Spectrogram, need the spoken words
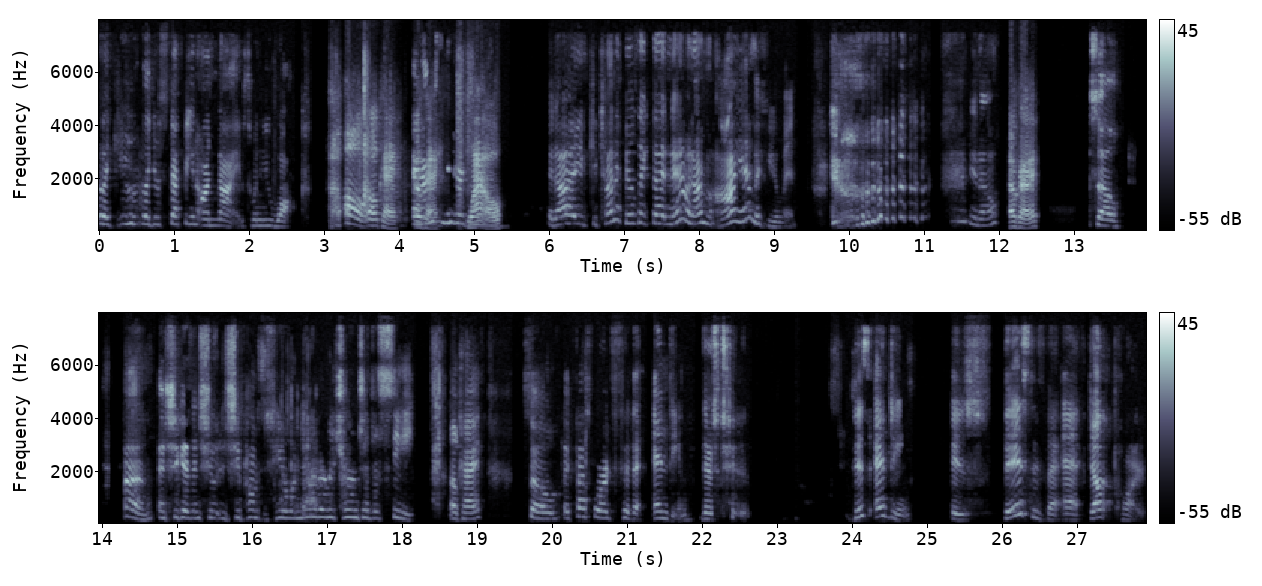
like you like you're stepping on knives when you walk. Oh, okay. And okay. wow. And I it kind of feels like that now, and I'm I am a human. you know. Okay. So, um, and she gets and she she promises she will never return to the sea. Okay. So, like, fast forward to the ending. There's two. This ending is this is the effed up part.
